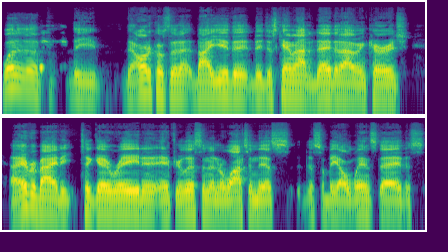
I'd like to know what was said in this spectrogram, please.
One of the the the articles that by you that, that just came out today that I would encourage uh, everybody to, to, go read. And if you're listening or watching this, this will be on Wednesday. This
